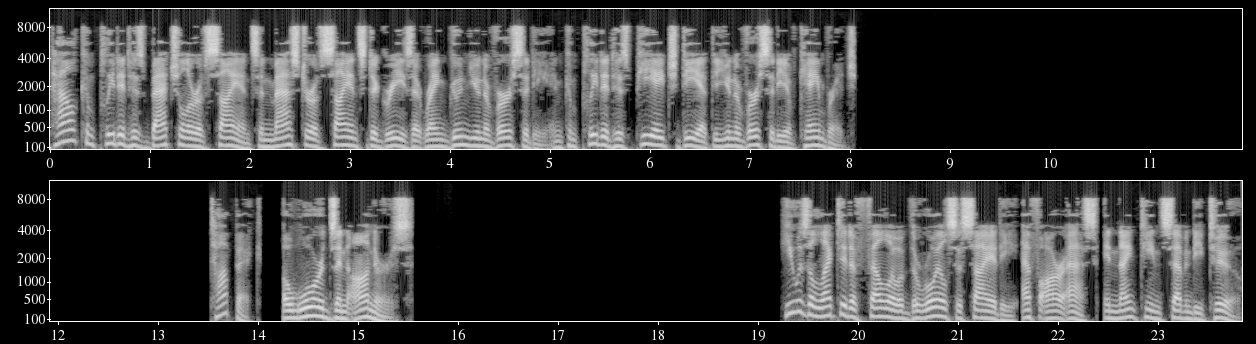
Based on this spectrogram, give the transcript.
Pal completed his Bachelor of Science and Master of Science degrees at Rangoon University and completed his PhD at the University of Cambridge. Awards and honours He was elected a Fellow of the Royal Society in 1972.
